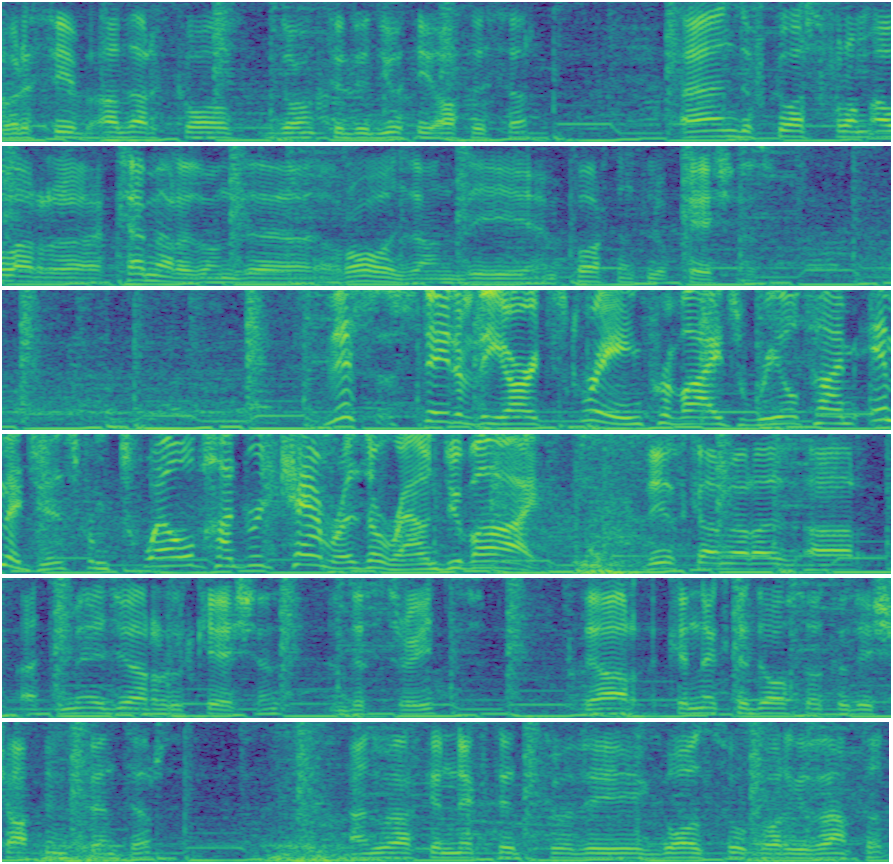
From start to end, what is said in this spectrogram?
We receive other calls going to the duty officer. And of course, from our uh, cameras on the roads and the important locations. This state-of-the-art screen provides real-time images from 1,200 cameras around Dubai. These cameras are at major locations in the streets. They are connected also to the shopping centers, and we are connected to the Gold Souk, for example.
